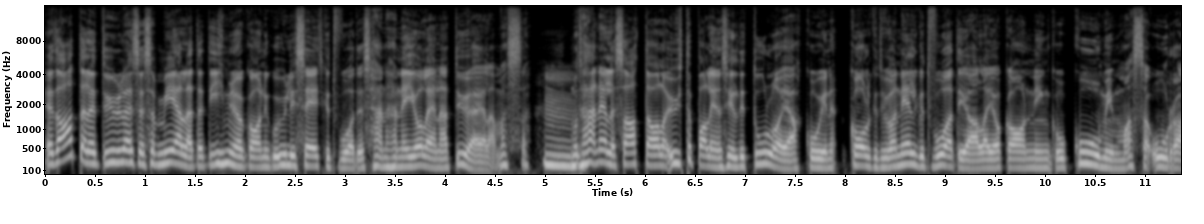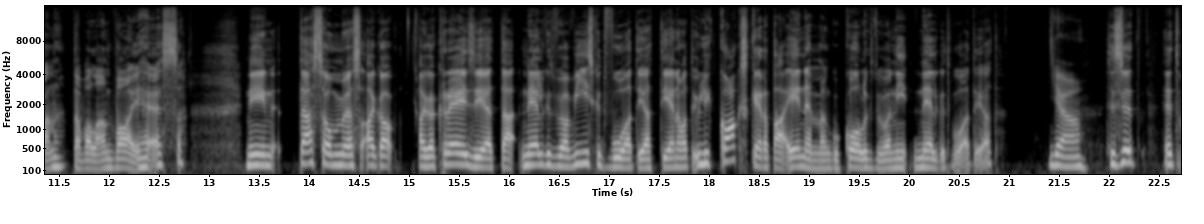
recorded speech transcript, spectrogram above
Että ajattelet yleisessä mielessä, että ihminen, joka on niinku yli 70-vuotias, hän, hän ei ole enää työelämässä. Mm. Mutta hänelle saattaa olla yhtä paljon silti tuloja kuin 30-40-vuotiaalla, joka on niinku kuumimmassa uran tavallaan vaiheessa. Niin tässä on myös aika, aika crazy, että 40-50-vuotiaat tienavat yli kaksi kertaa enemmän kuin 30-40-vuotiaat. Joo. Siis et, et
